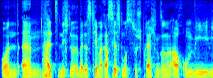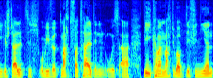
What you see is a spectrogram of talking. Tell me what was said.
und ähm, ja. halt nicht nur über das Thema Rassismus zu sprechen, sondern auch um wie, wie gestaltet sich, wie wird Macht verteilt in den USA, wie kann man Macht überhaupt definieren.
